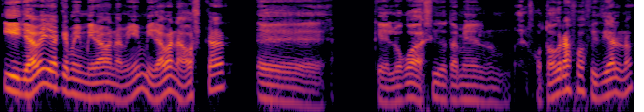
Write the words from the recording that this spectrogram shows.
Y ya veía que me miraban a mí, miraban a Oscar, eh, que luego ha sido también el fotógrafo oficial, ¿no?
